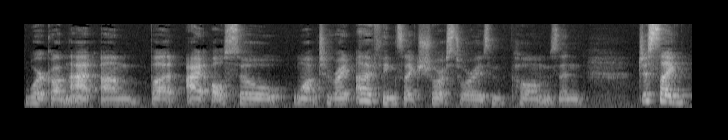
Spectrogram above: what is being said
work on that. Um, but I also want to write other things like short stories and poems and just like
